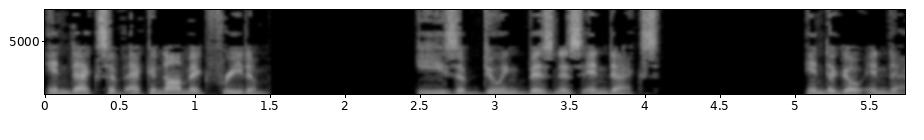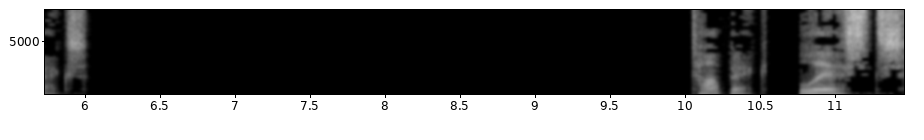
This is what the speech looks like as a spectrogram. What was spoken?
Index of Economic Freedom. Ease of Doing Business Index. Indigo Index Topic. Lists.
